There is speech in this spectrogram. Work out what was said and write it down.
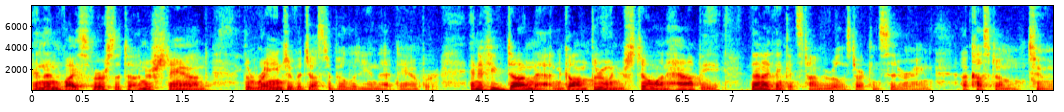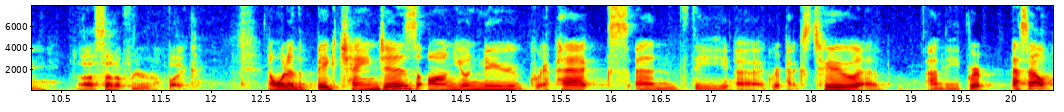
and then vice versa to understand the range of adjustability in that damper. And if you've done that and gone through and you're still unhappy, then I think it's time to really start considering a custom tune uh, setup for your bike. Now, one of the big changes on your new Grip X and the uh, Grip X2 uh, and the Grip SL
